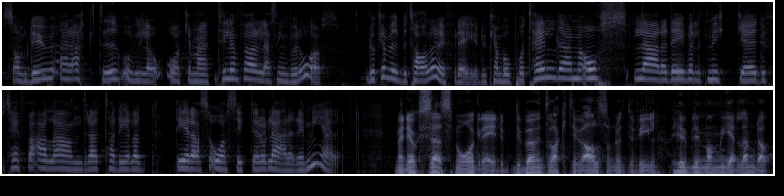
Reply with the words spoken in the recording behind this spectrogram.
Så om du är aktiv och vill åka med till en föreläsning i Borås, då kan vi betala det för dig. Du kan bo på hotell där med oss, lära dig väldigt mycket, du får träffa alla andra, ta del av deras åsikter och lära dig mer. Men det är också så här små grejer, du, du behöver inte vara aktiv alls om du inte vill. Hur blir man medlem då?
